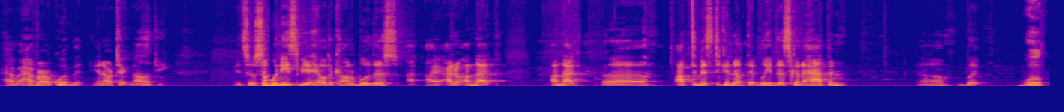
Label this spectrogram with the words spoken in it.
have have our equipment and our technology, and so someone needs to be held accountable to this. I, I don't, I'm not I'm not uh, optimistic enough to believe that's going to happen, um, but well,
